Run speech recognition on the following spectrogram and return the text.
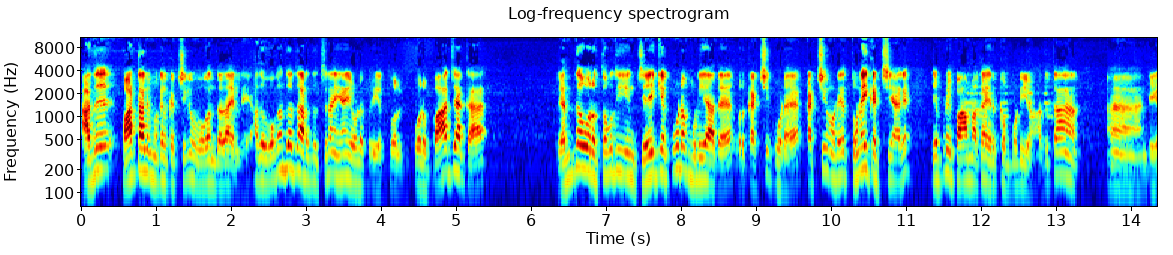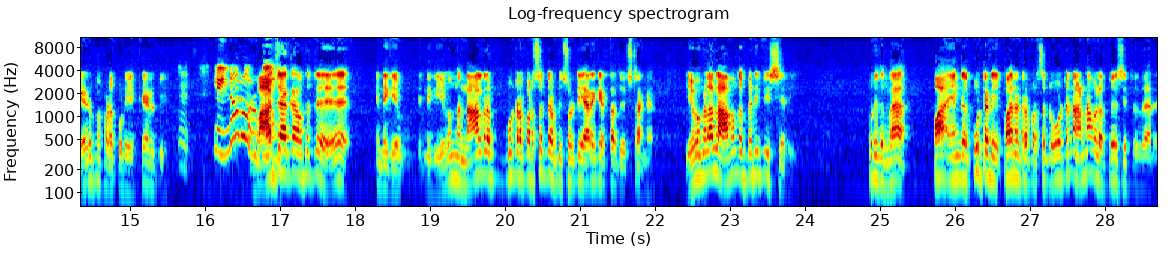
அது பாட்டாளி மக்கள் கட்சிக்கு உகந்ததா இல்லையா? அது உகந்ததா இருந்துச்சுன்னா ஏன் இவ்வளவு பெரிய தோல்வி? ஒரு பாஜக எந்த ஒரு தொகுதியும் ஜெயிக்க கூட முடியாத ஒரு கட்சி கூட கட்சியினுடைய துணை கட்சியாக எப்படி பாமக இருக்க முடியும்? அதுதான் இங்க எழுப்பப்படக்கூடிய கேள்வி. பாஜக வந்துட்டு இன்னைக்கு இன்னைக்கு இவங்க நாலரை மூன்றரை பர்சன்ட் அப்படி சொல்லிட்டு இறக்கி எடுத்தாந்து வச்சுட்டாங்க. இவங்களால அவங்க பெனிஃபிஷியரி புரியுதுங்களா? பா எங்கள் கூட்டணி பதினெட்டரை பர்சன்ட் ஓட்டுன்னு அண்ணாமலை பேசிகிட்டு இருக்காரு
